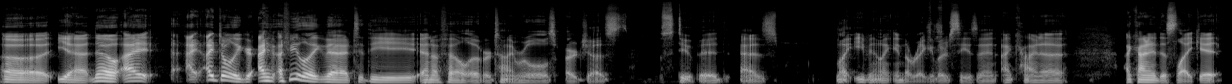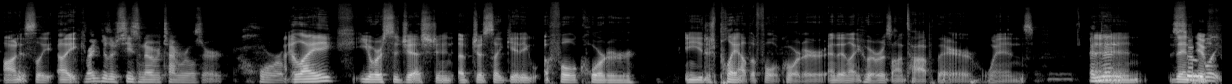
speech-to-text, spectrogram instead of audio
Uh, yeah, no, I, I, I totally agree. I, I feel like that the NFL overtime rules are just stupid as like even like in the regular season. I kind of, I kind of dislike it honestly. Like Regular season overtime rules are horrible. I like your suggestion of just like getting a full quarter and you just play out the full quarter and then like whoever's on top there wins. And then then so if like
